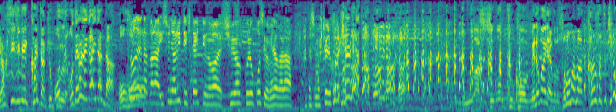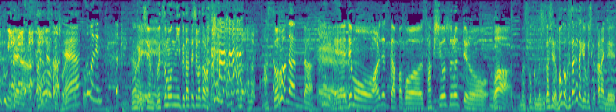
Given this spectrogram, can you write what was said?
薬師寺で書いた曲。お寺で書いたんだ。ほうほそうでだから一緒に歩いていきたいっていうのは修学旅行生を見ながら私も一人で来なきゃなかったっていう うわすごくこう目の前にあることそのまま観察記録みたいな感じですかそうだねそうです。なんか一瞬仏門に下ってしまったのか あそうなんだ、えーえーでもあれですかやっぱこう作詞をするっていうのは、まあ、すごく難しい。です僕はふざけた曲しか書かないんで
